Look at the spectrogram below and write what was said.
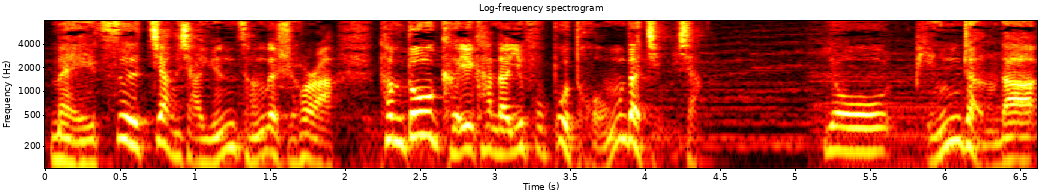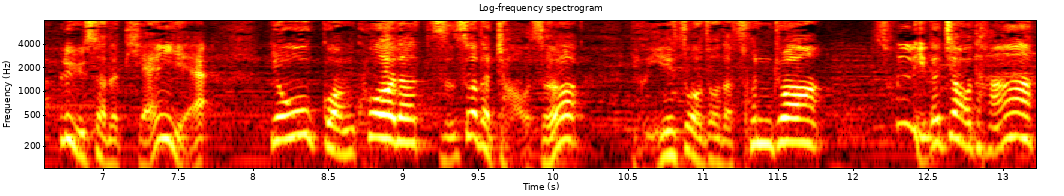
每次降下云层的时候啊，他们都可以看到一幅不同的景象，有平整的绿色的田野。有广阔的紫色的沼泽，有一座座的村庄，村里的教堂啊，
